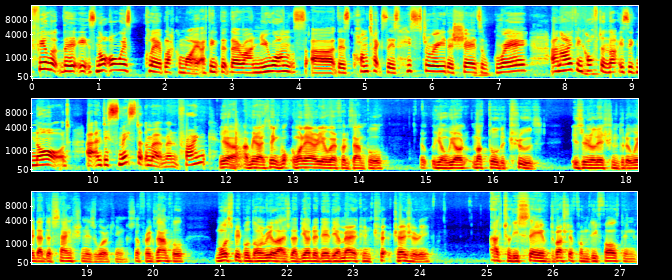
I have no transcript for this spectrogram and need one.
feel that it's not always clear black and white. I think that there are nuance, uh, there's context, there's history, there's shades of grey, and I think mm-hmm. often that is ignored uh, and dismissed at the moment. Frank? Yeah, I mean, I think one area where, for example, you know, we are not told the truth is in relation to the way that the sanction is working. So, for example, most people don't realize that the other day the American tre- Treasury actually saved Russia from defaulting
